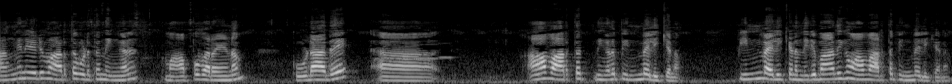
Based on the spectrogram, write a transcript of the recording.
അങ്ങനെ ഒരു വാർത്ത കൊടുത്ത നിങ്ങൾ മാപ്പ് പറയണം. കൂടാതെ ആ വാർത്ത നിങ്ങൾ പിൻവലിക്കണം. പിൻവലിക്കണം. നിരുപാധികം ആ വാർത്ത പിൻവലിക്കണം.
